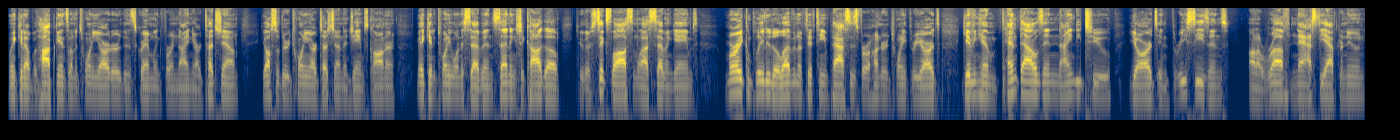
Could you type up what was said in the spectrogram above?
linking up with Hopkins on a 20 yarder, then scrambling for a nine yard touchdown. He also threw a 20 yard touchdown to James Conner, making it 21 to 7, sending Chicago to their sixth loss in the last seven games. Murray completed 11 of 15 passes for 123 yards, giving him 10,092 yards in three seasons on a rough, nasty afternoon.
